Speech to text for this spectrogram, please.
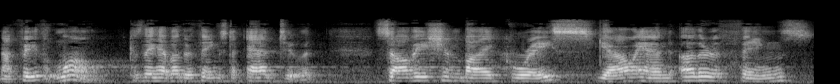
Not faith alone, because they have other things to add to it salvation by grace, yeah, and other things.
